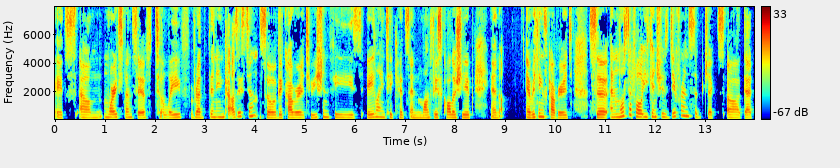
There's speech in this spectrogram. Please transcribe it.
it's um, more expensive to live rather than in Kazakhstan. So they cover tuition fees, airline tickets, and monthly scholarship, and everything's covered. So and most of all you can choose different subjects uh, that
